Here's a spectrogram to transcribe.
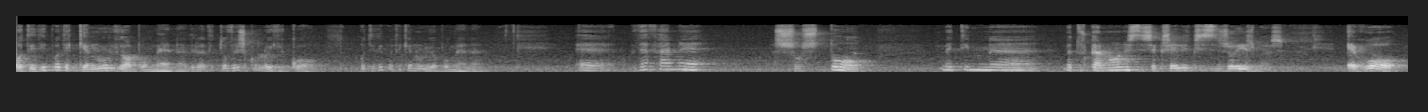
οτιδήποτε καινούριο από μένα, δηλαδή το βρίσκω λογικό, οτιδήποτε καινούριο από μένα, ε, δεν θα είναι σωστό με, την, ε, με τους κανόνες της εξέλιξης της ζωής μας. Εγώ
